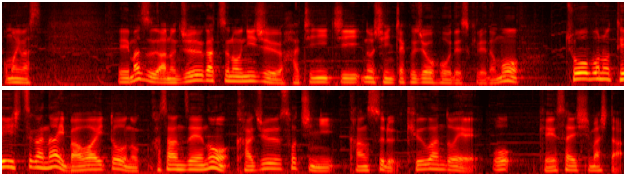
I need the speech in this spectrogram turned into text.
思います。えーまずあの10月の28日の新着情報ですけれども帳簿の提出がない場合等の加算税の加重措置に関する Q&A を掲載しました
